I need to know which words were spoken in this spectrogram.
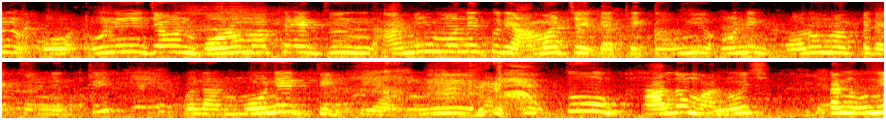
মানে উনি যেমন বড় মাপের একজন, আমি মনে করি আমার জায়গা থেকে উনি অনেক বড় মাপের একজন নেত্রী। ওনার মনের দিক দিয়ে উনি এত ভালো মানুষ, কারণ উনি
